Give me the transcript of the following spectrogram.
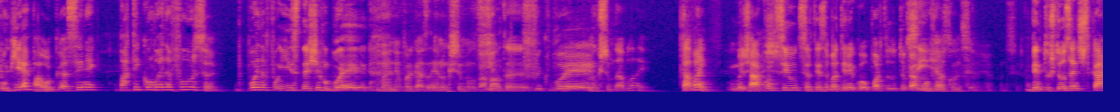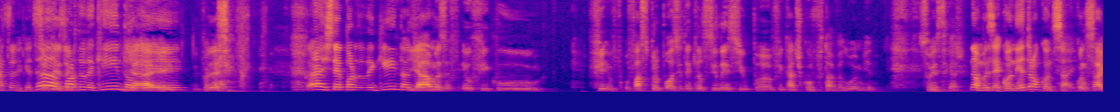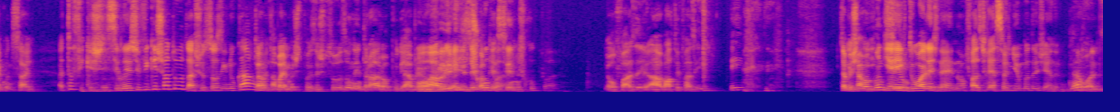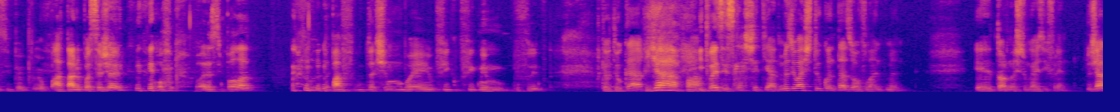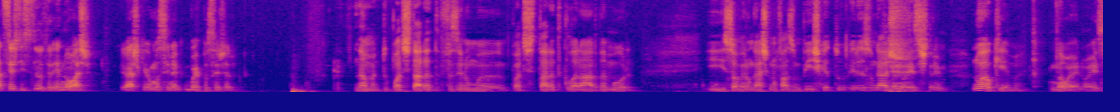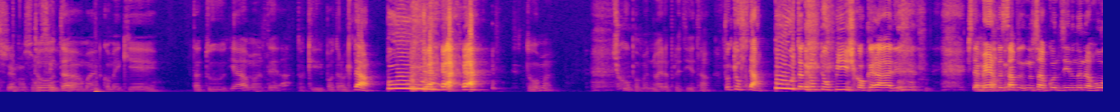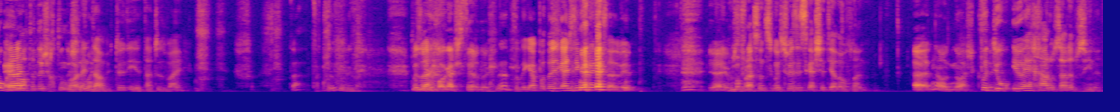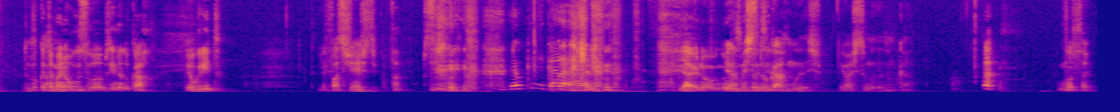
O que é pá, a cena é que batem com bué da força. Bué da força. E isso deixa-me bué... Mano, eu por acaso, eu não costumo levar malta. Fico bué... Não costumo dar boleia. Está bem, mas já aconteceu, de certeza, baterem com a porta do teu carro Sim, já aconteceu, já aconteceu. Dentro dos teus anos de carta, É que, de "Ah, certeza... porta da quinta, Já, ok. é- pois é assim. Cara, isto é a porta da quinta, ok. Já, mas eu, eu fico... fi- faço propósito daquele silêncio para ficar desconfortável o ambiente. Sou esse gajo. Não, mas é quando entra ou quando sai? Quando sai, quando sai. Então ficas em silêncio e ficas só tu, estás sozinho no carro. Então, mano. está bem, mas depois as pessoas vão entrar, ou podia abrir Ou vídeo e dizer desculpa, qualquer cena. Desculpa. Ou fazem, há a malta que faz aí. Ei. Também já me aconteceu. E aí que tu olhas, né? Não fazes reação nenhuma do género. Não, olha, assim, eu, eu, a estar no passageiro, olha assim para o lado, pá, deixa-me bem, fico, fico mesmo fodido. Porque é o teu carro. Ya, pá. E tu és esse gajo chateado. Mas eu acho que tu, quando estás ao volante, mano, eh, tornas-te um gajo diferente. Já disseste isso de outra Eu não acho. Eu acho que é uma cena bem passageiro. Não, mano, tu podes estar a fazer uma. Podes estar a declarar de amor e se houver um gajo que não faz um pisca, tu viras um gajo. Também não é esse extremo. Não é o quê, mano? Não é, não é esse extremo. Eu sou Tô, assim. então, mano, como é que é? Está tudo. Ya, mano, te... ah, estou aqui para o trabalho. Tá, puta! Estou, mano. Desculpa, mano, não era para ti, então. Foi que eu fui da puta que não meteu pisca, oh caralho. Esta É, merda malta- sabe, não sabe conduzir andando na rua, É a caralho. malta das rotundas Olha, também. então, o teu dia, está tudo bem? Está tá tudo, mano. Mas Mas olha, para o gajo certo. não, estou a ligar para dois gajos diferentes, estás a ver? Yeah, eu Uma fração de segundos, tu és esse gajo chateado ao volante. Ah, não, não acho que Puto, eu, eu é raro usar a buzina do meu Eu carro. também não uso a buzina do carro. Eu grito. E faço gestos, tipo, pá, possível. É o quê, caralho? yeah, eu não, não Yeah, uso mas tu no buzina. carro mudas. Eu acho que tu mudas um bocado. Não sei.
